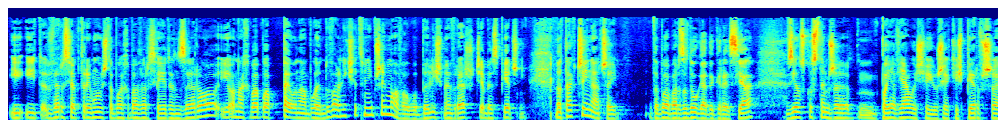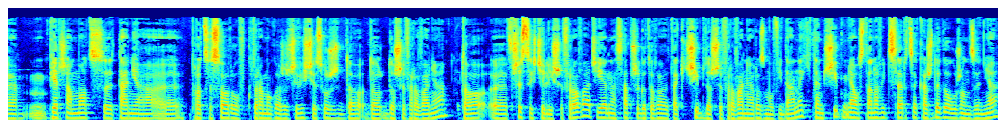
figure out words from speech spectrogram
I, i wersja, o której mówisz, to była chyba wersja 1.0 i ona chyba była pełna błędów, ale nikt się tym nie przejmował, bo byliśmy wreszcie bezpieczni. No tak czy inaczej, to była bardzo długa dygresja. W związku z tym, że mm, pojawiały się już jakieś pierwsze, mm, pierwsza moc tania e, procesorów, która mogła rzeczywiście służyć do, do, do szyfrowania, to e, wszyscy chcieli szyfrować i NSA przygotowała taki chip do szyfrowania rozmów i danych i ten chip miał stanowić serce każdego urządzenia,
